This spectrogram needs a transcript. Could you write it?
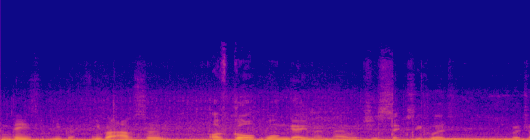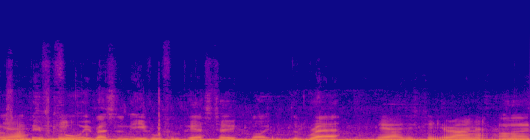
And these, you've got, you've got absolute. I've got one game in there which is 60 quid, which I was Yeah, going to do for keep- 40 Resident Evil for the PS2, like the rare. Yeah, just keep your eye on it. I know.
